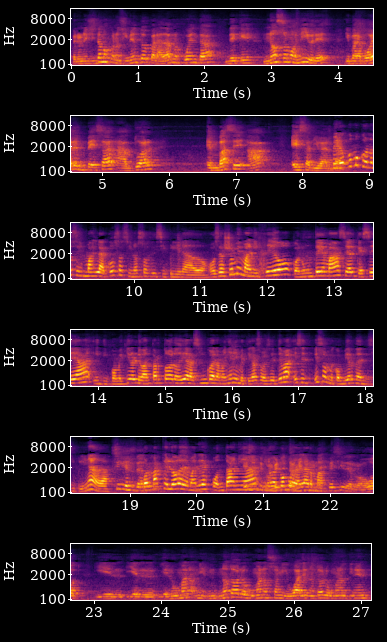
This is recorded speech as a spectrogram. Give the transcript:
pero necesitamos conocimiento para darnos cuenta de que no somos libres y para poder empezar a actuar en base a esa libertad. Pero ¿cómo conoces más la cosa si no sos disciplinado? O sea, yo me manijeo con un tema, sea el que sea, y tipo me quiero levantar todos los días a las 5 de la mañana e investigar sobre ese tema, ese, eso me convierte en disciplinada. Sí, eso te- Por más que lo haga de manera espontánea y no me pongo en alarma. una especie de robot y el, y el, y el humano, no todos los humanos son iguales, no todos los humanos tienen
